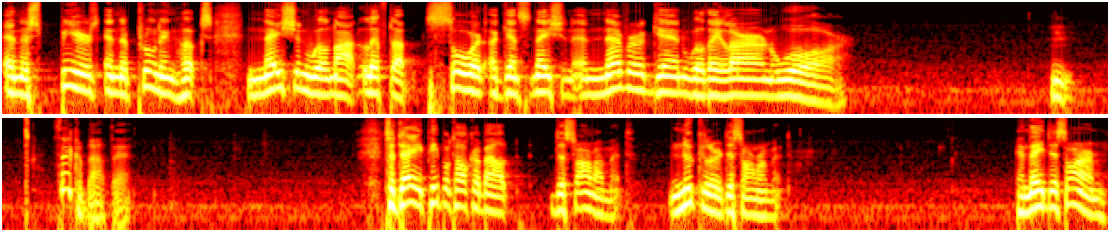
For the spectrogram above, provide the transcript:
and their spears in the pruning hooks. Nation will not lift up sword against nation, and never again will they learn war. Hmm. Think about that. Today, people talk about disarmament nuclear disarmament. And they disarm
